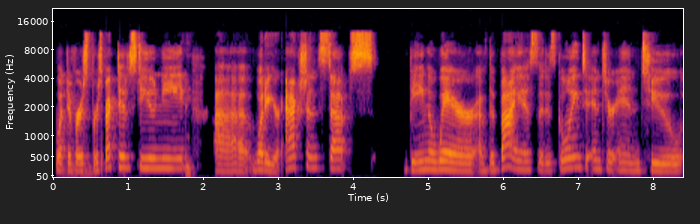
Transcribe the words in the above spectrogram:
What diverse mm-hmm. perspectives do you need? Mm-hmm. Uh, what are your action steps? Being aware of the bias that is going to enter into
